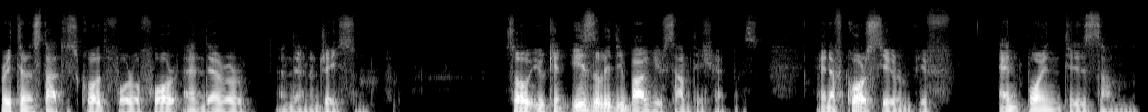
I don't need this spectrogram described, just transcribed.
return status code 404, and error, and then a JSON. So you can easily debug if something happens. And of course, here, if endpoint is some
